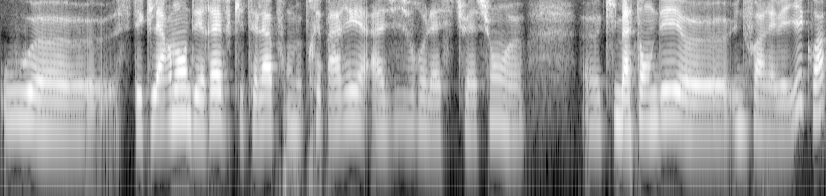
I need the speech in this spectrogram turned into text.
où c'était clairement des rêves qui étaient là pour me préparer à vivre la situation euh, qui m'attendait euh, une fois réveillée, quoi.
